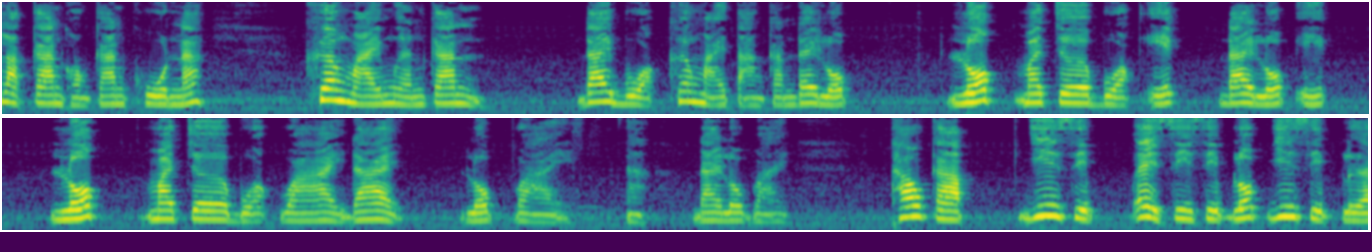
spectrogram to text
หลักการของการคูณนะ เครื่องหมายเหมือนกัน ได้บวกเครื่องหมายต่างกันได้ลบ ลบมาเจอบวก x ได้ลบ x ลบ มาเจอบวก y ได้ลบ y อะได้ลบ y เท่ากับ 20 เอ้ย 40 ลบ 20 เหลือ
